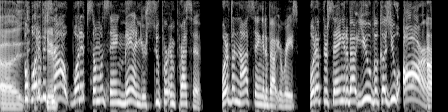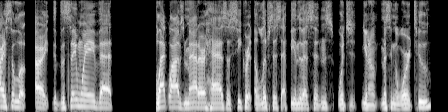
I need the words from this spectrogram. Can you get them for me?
Uh, But what if it's game. not? What if someone's saying, man, you're super impressive? What if they're not saying it about your race? What if they're saying it about you because you are? All right, so look, all right, the- same way that Black Lives Matter has a secret ellipsis at the end of that sentence, which you know, missing the word to,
